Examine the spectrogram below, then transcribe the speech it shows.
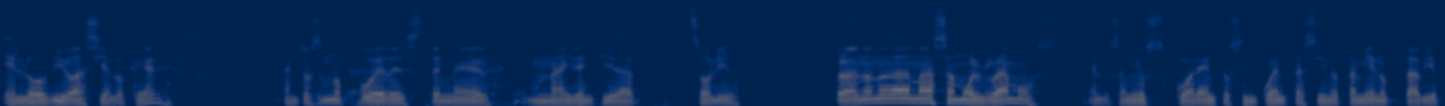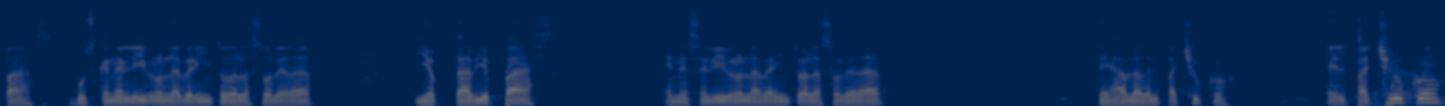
el odio hacia lo que eres. Entonces no puedes tener una identidad sólida. Pero no, nada más Samuel Ramos en los años 40 o 50, sino también Octavio Paz. Busquen el libro Laberinto de la Soledad. Y Octavio Paz, en ese libro Laberinto de la Soledad, te habla del Pachuco. El Pachuco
